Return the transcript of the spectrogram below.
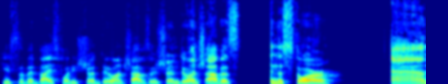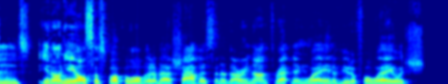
pieces of advice, what he should do on Shabbos, what he shouldn't do on Shabbos in the store. And, you know, and he also spoke a little bit about Shabbos in a very non-threatening way, in a beautiful way, which,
